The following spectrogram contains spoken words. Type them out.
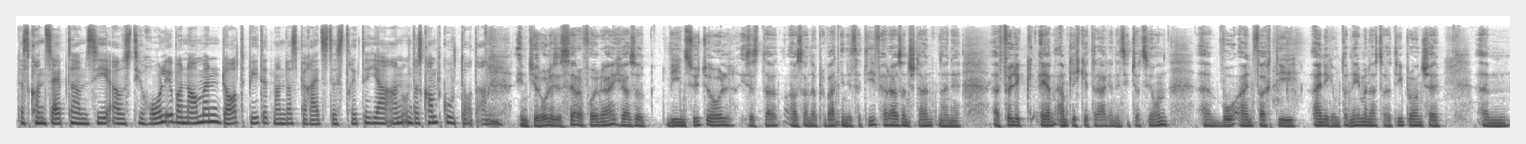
Das Konzept haben Sie aus Tirol übernommen. Dort bietet man das bereits das dritte Jahr an und das kommt gut dort an. In Tirol ist es sehr erfolgreich. Also wie in Südtirol ist es da aus einer privaten Initiative heraus entstanden, eine äh, völlig ehrenamtlich getragene Situation, äh, wo einfach die einige Unternehmen aus der IT-Branche ähm,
